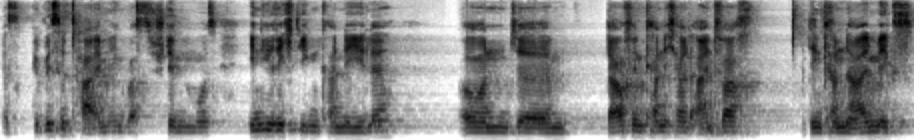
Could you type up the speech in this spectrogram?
das gewisse Timing, was stimmen muss, in die richtigen Kanäle. Und ähm, daraufhin kann ich halt einfach den Kanalmix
